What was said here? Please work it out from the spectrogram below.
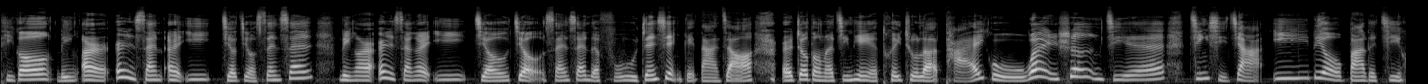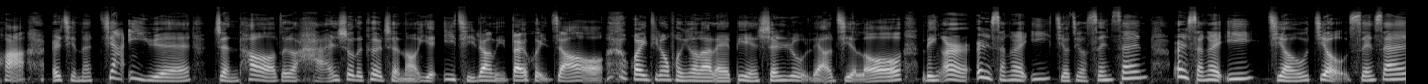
提供零二二三二一九九三三零二二三二一九九三三的服务专线给大家哦。而周董呢，今天也推出了台股万圣节惊喜价一六八的计划，而且呢，价一元，整套这个函授的课程哦，也一起让你带回家哦。欢迎听众朋友呢来电深入了解喽，零二二二三二一九九三三二三二一九九三三，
